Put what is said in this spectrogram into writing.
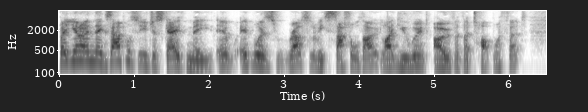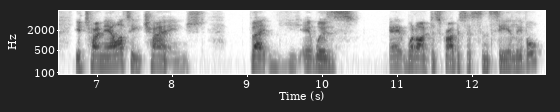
But you know, in the examples that you just gave me, it, it was relatively subtle though. Like you weren't over the top with it. Your tonality changed, but it was at what I'd describe as a sincere level.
